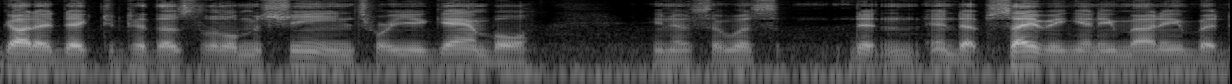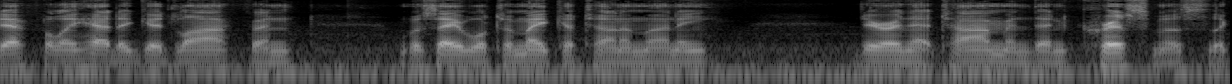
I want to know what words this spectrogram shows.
got addicted to those little machines where you gamble. You know, so was didn't end up saving any money, but definitely had a good life and was able to make a ton of money during that time. And then Christmas, the,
